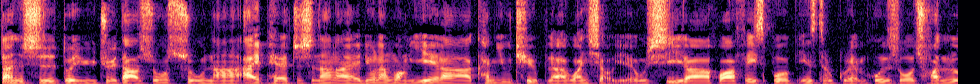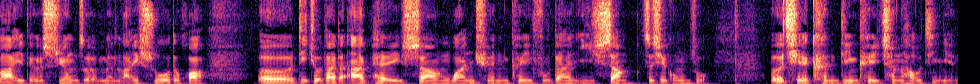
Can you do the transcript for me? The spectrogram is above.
但是对于绝大多数拿 iPad 只是拿来浏览网页啦、看 YouTube 啦、玩小游戏啦、花 Facebook、Instagram 或者说传 Line 的使用者们来说的话，呃，第九代的 iPad 上完全可以负担以上这些工作，而且肯定可以撑好几年。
